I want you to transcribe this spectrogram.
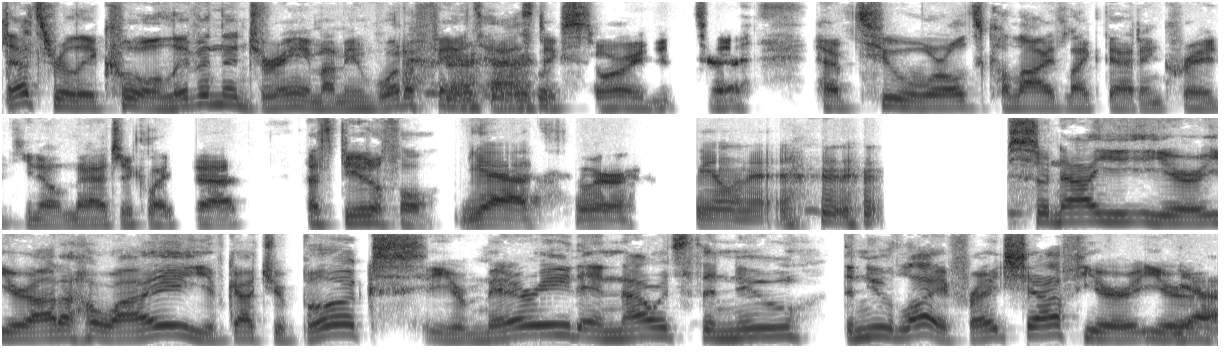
That's really cool. Living the dream. I mean, what a fantastic story to, to have two worlds collide like that and create, you know, magic like that. That's beautiful. Yeah, we're feeling it. so now you, you're you're out of Hawaii. You've got your books. You're married, and now it's the new the new life, right, Chef? You're you're yeah.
